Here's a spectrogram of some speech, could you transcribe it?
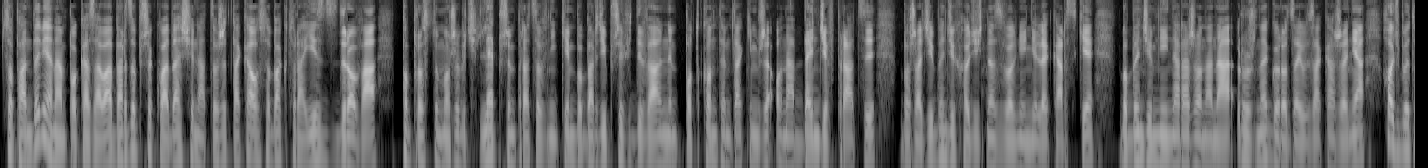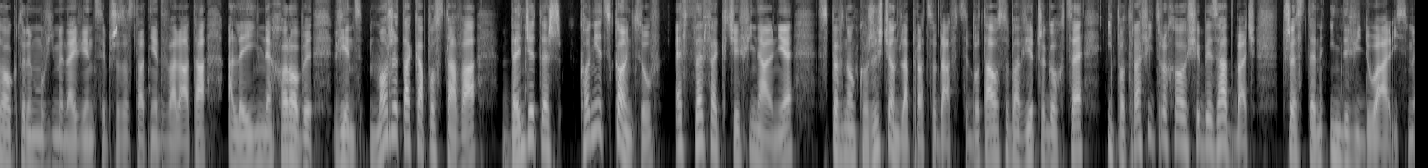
co pandemia nam pokazała, bardzo przekłada się na to, że taka osoba, która jest zdrowa, po prostu może być lepszym pracownikiem, bo bardziej przewidywalnym pod kątem takim, że ona będzie w pracy, bo rzadziej będzie chodzić na zwolnienie lekarskie, bo będzie mniej narażona na różnego rodzaju rodzaju zakażenia, choćby to, o którym mówimy najwięcej przez ostatnie dwa lata, ale i inne choroby. Więc może taka postawa będzie też koniec końców w efekcie finalnie z pewną korzyścią dla pracodawcy, bo ta osoba wie, czego chce i potrafi trochę o siebie zadbać przez ten indywidualizm.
